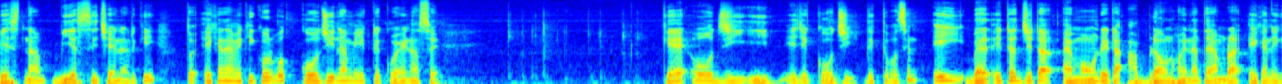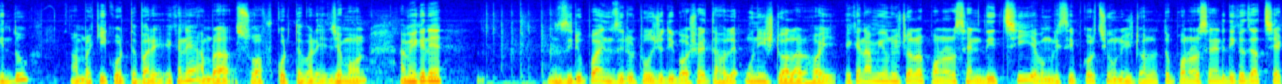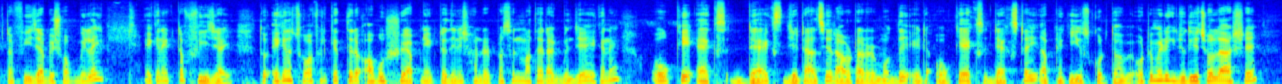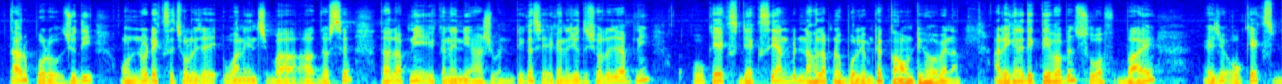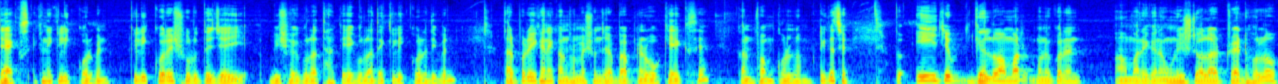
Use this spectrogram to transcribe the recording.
বেস না বিএসসি চেন আর কি। তো এখানে আমি কি করব? কোজি নামে একটা কয়েন আছে। কে ও জিই এই যে কোজি দেখতে পাচ্ছেন? এই এটা যেটা অ্যামাউন্ট এটা আপ ডাউন হয় না, তাই আমরা এখানে কিন্তু আমরা কি করতে পারি? এখানে আমরা সোয়াপ করতে পারি। যেমন, আমি এখানে জিরো পয়েন্ট জিরো টু যদি বসাই, তাহলে উনিশ ডলার হয়। এখানে আমি উনিশ ডলার পনেরো সেন্ট দিচ্ছি এবং রিসিভ করছি উনিশ ডলার তো পনেরো সেন্টের দিকে যাচ্ছে, একটা ফি যাবে সব মিলাই, এখানে একটা ফি যায়। তো এখানে সোয়াফের ক্ষেত্রে অবশ্যই আপনি একটা জিনিস হান্ড্রেড পার্সেন্ট মাথায় রাখবেন যে, এখানে ওকে এক্স ডেক্স যেটা আছে রাউটারের মধ্যে, এটা ওকে এক্স ডেক্সটাই আপনাকে ইউজ করতে হবে। অটোমেটিক যদি চলে আসে তারপরেও যদি অন্য ডেস্কে চলে যায় ওয়ান ইঞ্চ বা আদার্সে তাহলে আপনি এখানে নিয়ে আসবেন, ঠিক আছে? এখানে যদি চলে যায়, আপনি ওকে এক্স ডেক্সে আনবেন, নাহলে আপনার ভলিউমটা কাউন্টই হবে না। আর এখানে দেখতেই পাবেন সো অফ বাই এই যে ওকে এক্স ডেক্স, এখানে ক্লিক করবেন। ক্লিক করে শুরুতে যেই বিষয়গুলো থাকে, এগুলাতে ক্লিক করে দিবেন। তারপরে এখানে কনফার্মেশন যাবে, আপনার ওকে এক্সে কনফার্ম করলাম, ঠিক আছে? তো এই যে গেল আমার, মনে করেন, আমার এখানে উনিশ ডলার ট্রেড হলো।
